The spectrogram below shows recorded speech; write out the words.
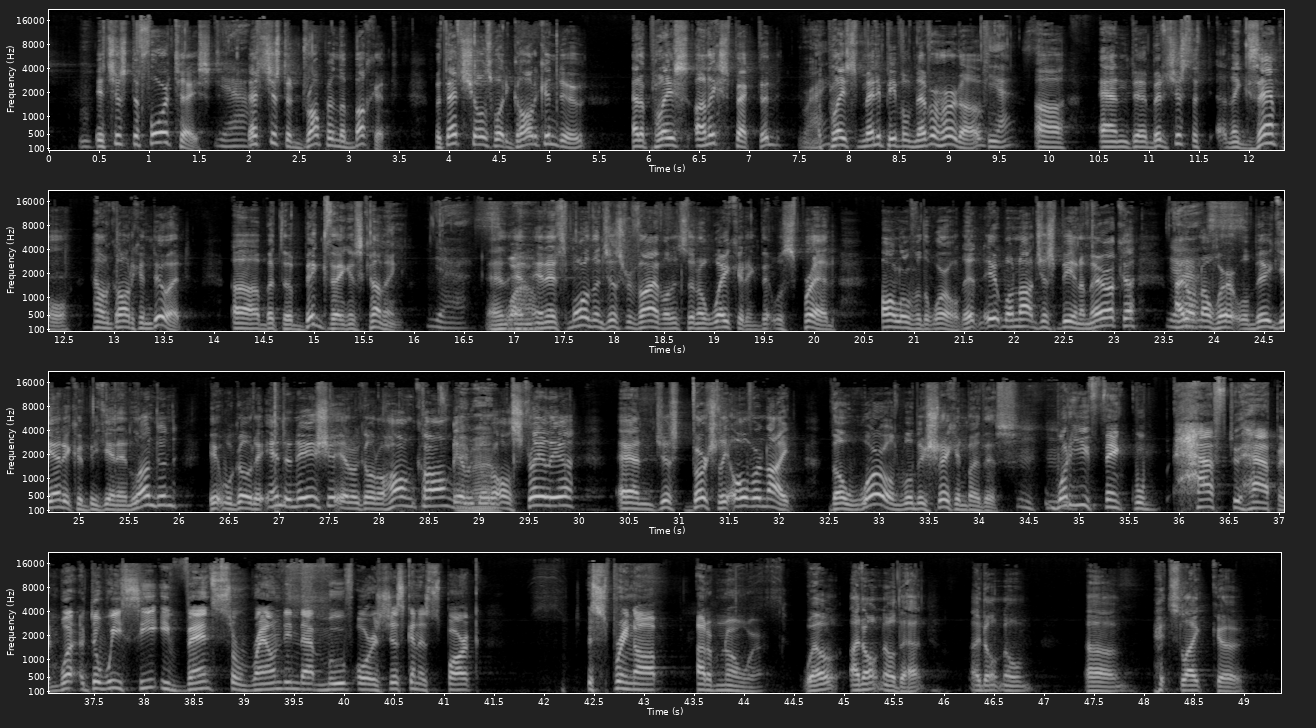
It's just a foretaste. Yeah. That's just a drop in the bucket. But that shows what God can do at a place unexpected, right. a place many people never heard of. Yes. Uh, and uh, but it's just a, an example how God can do it. Uh, but the big thing is coming. yes. And, Wow. and, and it's more than just revival, it's an awakening that will spread all over the world. It, it will not just be in America. I don't know where it will begin. It could begin in London, it will go to Indonesia, it'll go to Hong Kong, it'll go to Australia, and just virtually overnight, the world will be shaken by this. What do you think will have to happen? What do we see events surrounding that move, or is just going to spark, spring up out of nowhere? Well, I don't know that. I don't know. Um, it's like uh,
